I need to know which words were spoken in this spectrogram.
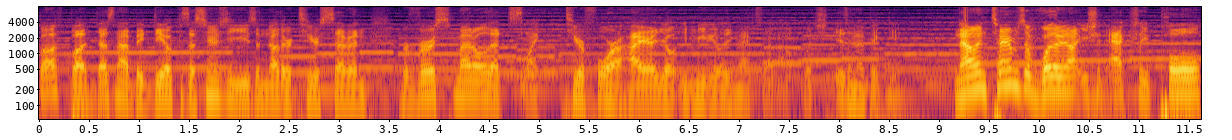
buff, but that's not a big deal because as soon as you use another tier 7 reverse medal that's like tier 4 or higher, you'll immediately max that out, which isn't a big deal. Now, in terms of whether or not you should actually pull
